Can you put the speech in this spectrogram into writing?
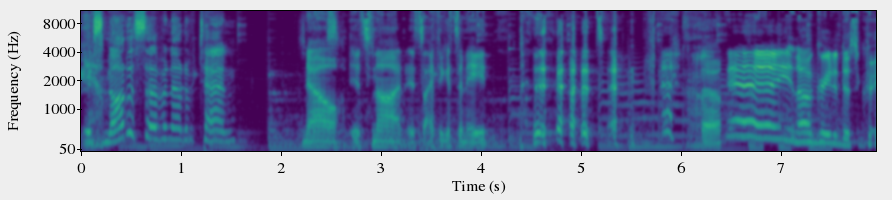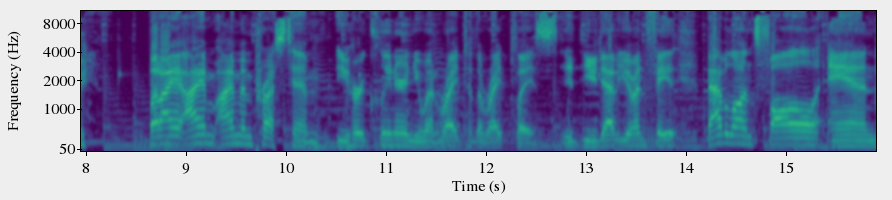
it's not a seven out of ten. No, it's not. It's I think it's an eight out of ten. So, Eh, you know, agree to disagree. but I, I'm I'm impressed, Tim. You heard cleaner and you went right to the right place. You have you haven't fa- Babylon's Fall and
